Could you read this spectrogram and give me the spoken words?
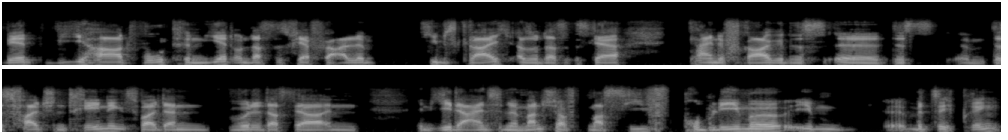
wird wie hart wo trainiert und das ist ja für alle Teams gleich. Also das ist ja keine Frage des, äh, des, äh, des falschen Trainings, weil dann würde das ja in, in jeder einzelnen Mannschaft massiv Probleme eben äh, mit sich bringen.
